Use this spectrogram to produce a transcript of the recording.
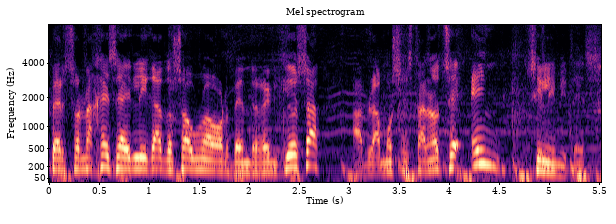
personajes eh, ligados a una orden religiosa. Hablamos esta noche en Sin Límites.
